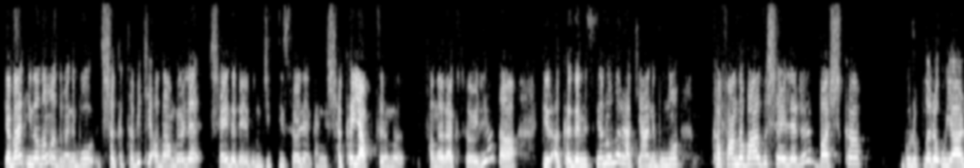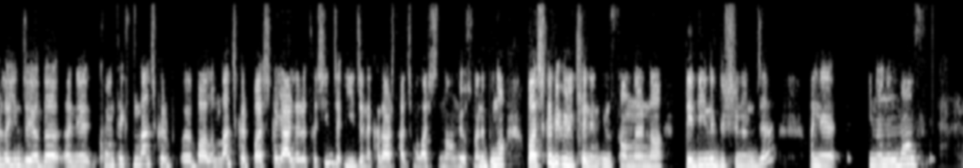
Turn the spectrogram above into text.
Ya ben inanamadım hani bu şaka tabii ki adam böyle şey de değil bunu ciddi söyleyeyim. Hani şaka yaptığını sanarak söylüyor da bir akademisyen olarak yani bunu kafanda bazı şeyleri başka gruplara uyarlayınca ya da hani kontekstinden çıkarıp e, bağlamından çıkarıp başka yerlere taşıyınca iyice ne kadar saçmalaştığını anlıyorsun. Hani bunu başka bir ülkenin insanlarına dediğini düşününce hani inanılmaz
